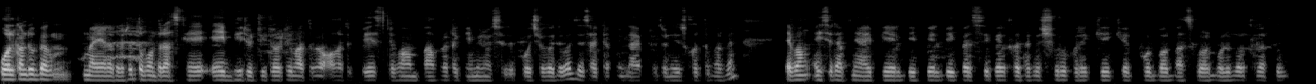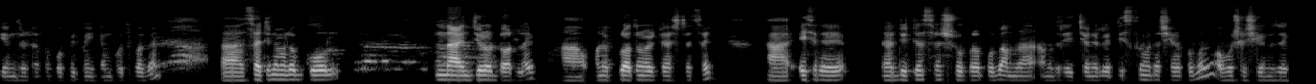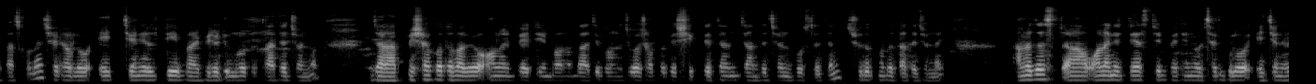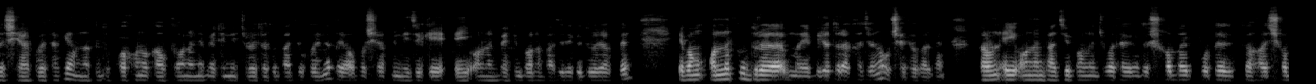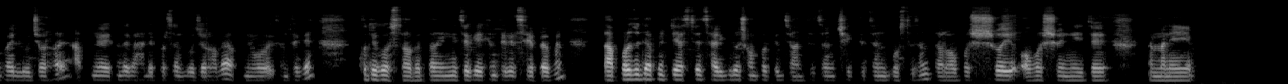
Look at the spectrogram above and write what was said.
Welcome to my another তো বন্ধুরা, আজকে এই ভিডিও টিউটোরিয়ালটির মাধ্যমে অনেক বেস্ট এবং পাওয়ারফুল একটা গেমিং ওয়েবসাইট পরিচয় করে দেবো, যে সাইটটা আপনি লাইভ জন্য ইউজ করতে পারবেন। এবং এই সাইটে আপনি আইপিএল বিপিএল বিপিএল সিপিএল খেলা থেকে শুরু করে ক্রিকেট ফুটবল বাস্কেটবল ভলিবল খেলা গেম দিয়ে টাকা প্রফিট ইনকাম করতে পারবেন। সাইটের নাম হলো goal nine zero dot live অনেক পুরাতন টেস্টের সাইট এই সাইটে ডিটেলস শো করা পড়বে আমরা আমাদের এই চ্যানেলের ডিসক্রিপশনটা শেয়ার করব। অবশ্যই সেই অনুযায়ী কাজ করবেন। সেটা হলো এই চ্যানেলটি বা ভিডিওটি মূলত তাদের জন্য। যারা পেশাগতভাবে অনলাইন ব্যাটিং বা জীবন বাণিজ্য সম্পর্কে শিখতে চান, জানতে চান, বুঝতে চান শুধুমাত্র তাদের জন্য আমরা জাস্ট অনলাইনে টেস্টেড ব্যাটিং ওয়েবসাইটগুলো এই চ্যানেলে শেয়ার করে থাকি। আমরা কিন্তু কখনো কাউকে অনলাইনে ব্যাটিং এ জড়িত হতে বাধ্য করি না। তাই অবশ্যই আপনি নিজেকে এই অনলাইন ব্যাটিং বনাম বাজি থেকে দূরে রাখবেন এবং অন্যকেও দূরে মানে বিরত রাখার জন্য উৎসাহিত করবেন। কারণ এই অনলাইন বাজি বনাম জুয়া থেকে কিন্তু সবাই প্রতারিত হয়, সবাই লুজার হয়। আপনি এখান থেকে হান্ড্রেড পার্সেন্ট লুজার হবে, আপনিও এখান থেকে ক্ষতিগ্রস্ত হবে তাই নিজেকে এখান থেকে সেফ রাখবেন তারপরে যদি আপনি টেস্টের সাইটগুলো সম্পর্কে জানতে চান, শিখতে চান, বুঝতে চান, তাহলে অবশ্যই অবশ্যই নিজে মানে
